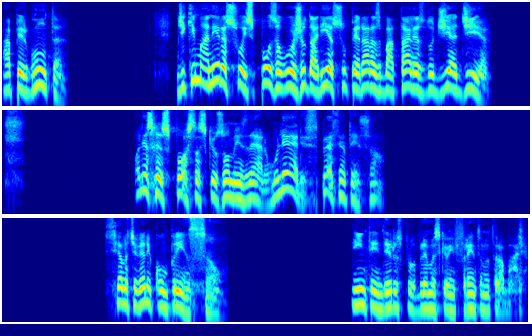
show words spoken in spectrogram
a pergunta: de que maneira sua esposa o ajudaria a superar as batalhas do dia a dia? Olha as respostas que os homens deram. Mulheres, prestem atenção. se elas tiverem compreensão e entender os problemas que eu enfrento no trabalho.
